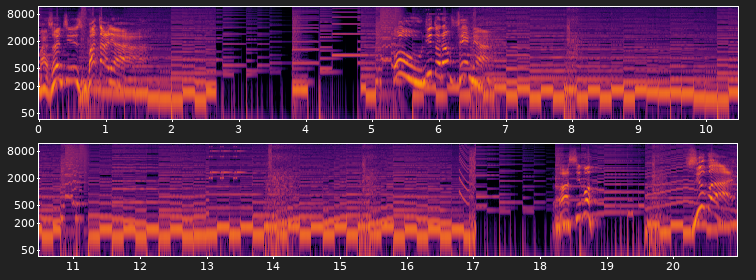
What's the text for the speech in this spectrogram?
Mas antes, batalha! Oh, Nidoran fêmea! Próximo! Zubat!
